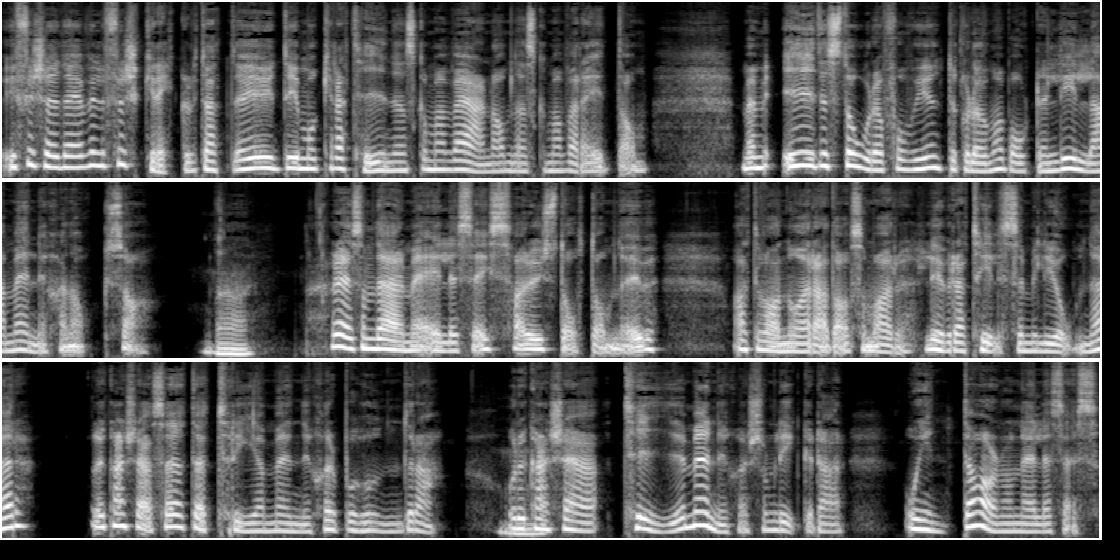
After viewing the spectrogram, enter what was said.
I och för sig det är väl förskräckligt att det är demokratin, den ska man värna om, den ska man vara rädd om. Men i det stora får vi ju inte glömma bort den lilla människan också. Nej. Det är som det här med LSS har det ju stått om nu. Att det var några då som har lurat till sig miljoner. Och det kanske är så att det är tre människor på hundra. Och det kanske är tio människor som ligger där och inte har någon LSS.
